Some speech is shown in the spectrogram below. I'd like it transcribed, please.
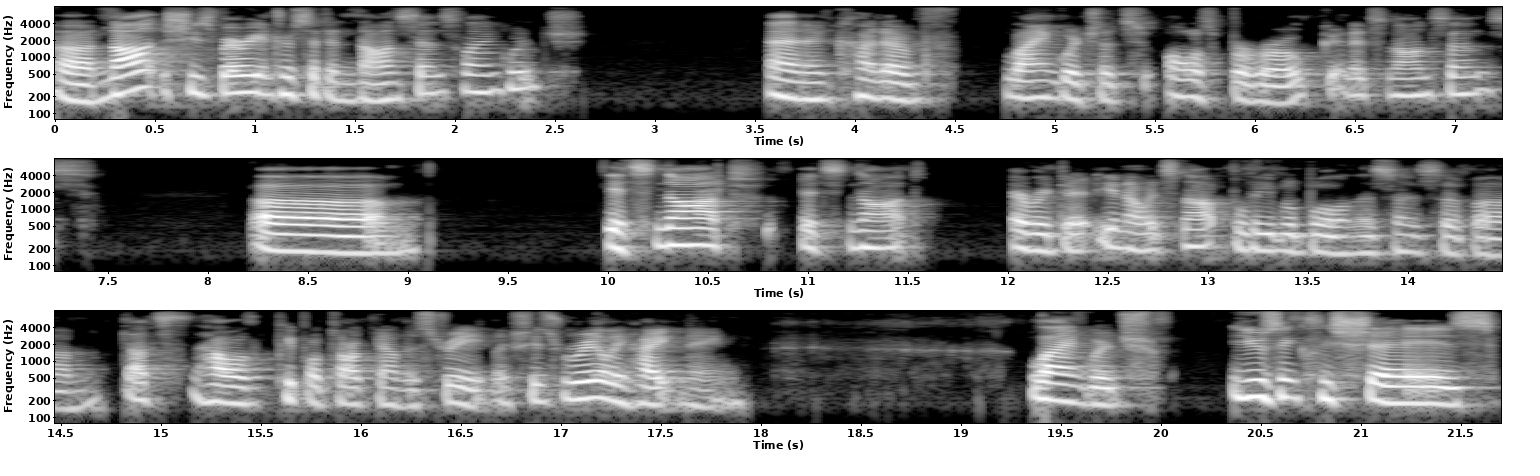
uh, not she's very interested in nonsense language, and in kind of language that's almost baroque in its nonsense. Um, it's not it's not every day. You know, it's not believable in the sense of um, that's how people talk down the street. Like she's really heightening language, using cliches,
